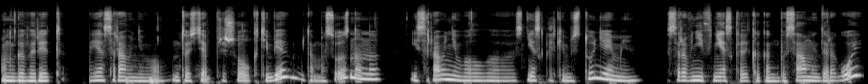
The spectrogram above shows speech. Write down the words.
он говорит, я сравнивал, ну, то есть я пришел к тебе там осознанно и сравнивал э, с несколькими студиями, сравнив несколько, как бы самый дорогой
